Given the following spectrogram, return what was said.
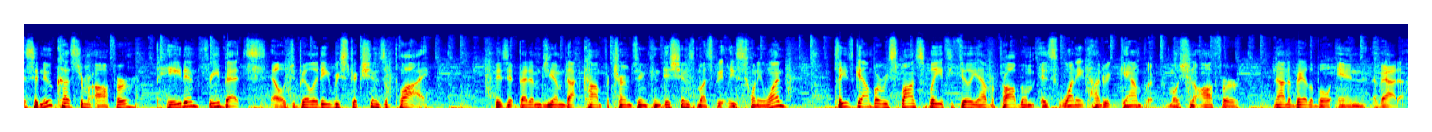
It's a new customer offer, paid and free bets. Eligibility restrictions apply. Visit betmgm.com for terms and conditions. Must be at least 21. Please gamble responsibly. If you feel you have a problem, it's 1 800 Gambler. Promotional offer not available in Nevada.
